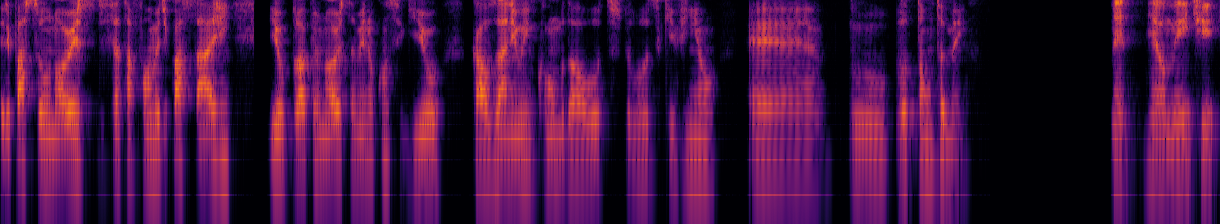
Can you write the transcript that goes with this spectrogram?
ele passou o Norris de certa forma de passagem e o próprio Norris também não conseguiu causar nenhum incômodo a outros pilotos que vinham é, no pelotão também. É, realmente,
